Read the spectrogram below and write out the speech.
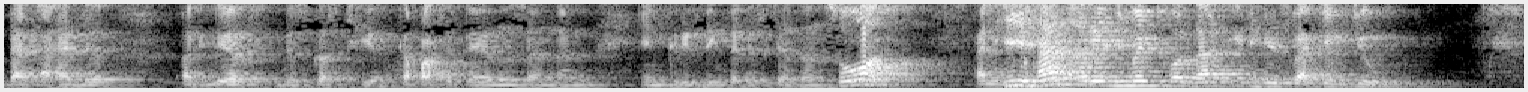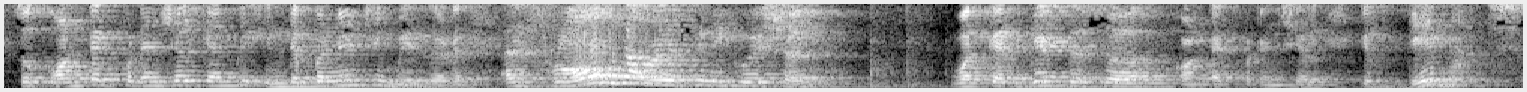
that I had uh, earlier discussed here, capacitance and then increasing the distance and so on. And he has arrangement for that in his vacuum tube. So contact potential can be independently measured and from the Einstein equation one can get this uh, contact potential if they match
